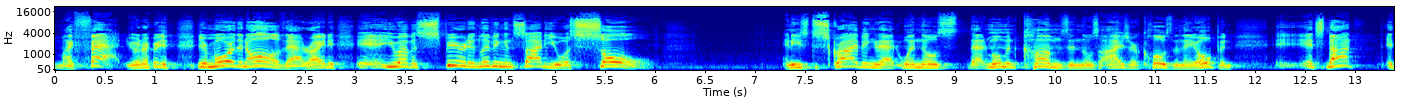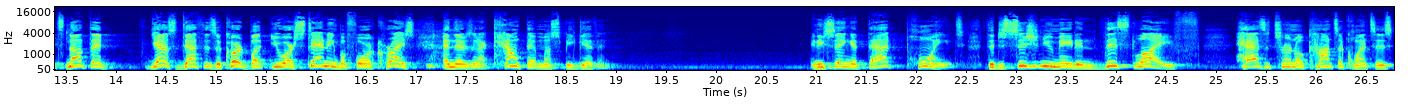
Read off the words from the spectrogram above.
my fat. You're more than all of that, right? Eh, you have a spirit and living inside of you, a soul. And he's describing that when those that moment comes and those eyes are closed and they open, eh, it's not it's not that yes, death has occurred, but you are standing before Christ and there's an account that must be given. And he's saying at that point, the decision you made in this life has eternal consequences.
